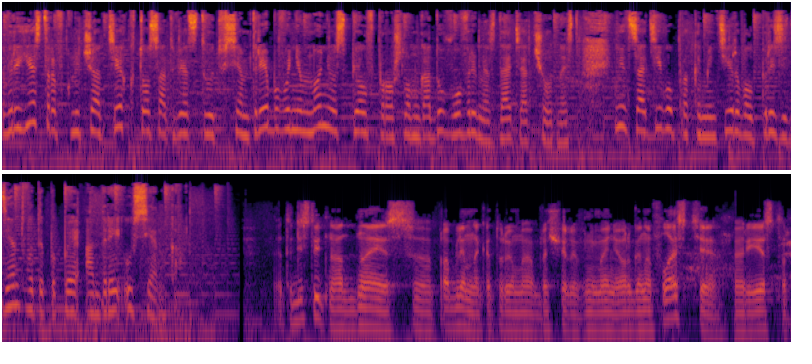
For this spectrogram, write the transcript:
В реестр включат тех, кто соответствует всем требованиям, но не успел в прошлом году вовремя сдать отчетность. Инициативу прокомментировал президент ВТПП Андрей Усенко. Это действительно одна из э, проблем, на которые мы обращали внимание органов власти. Реестр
